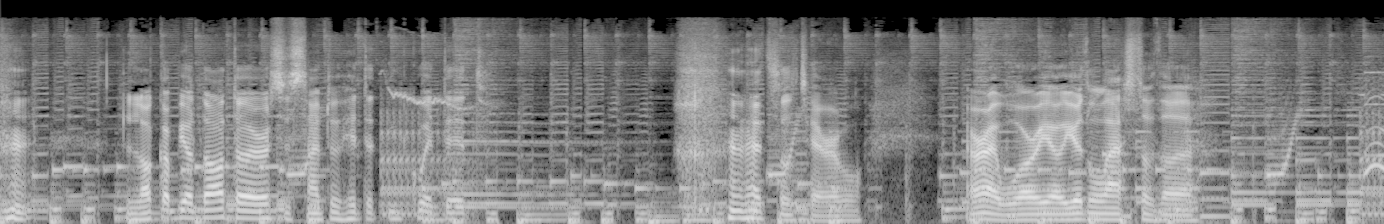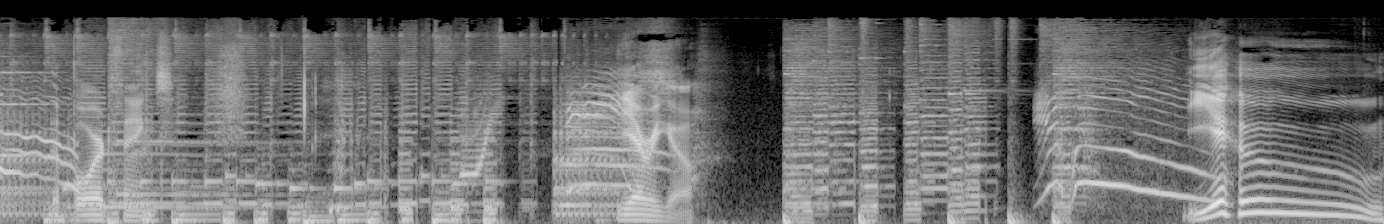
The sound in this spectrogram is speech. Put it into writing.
Lock up your daughters, it's time to hit it and quit it. That's so terrible. Alright, Wario, you're the last of the... the board things. There we go. Yahoo!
